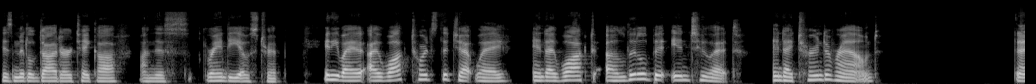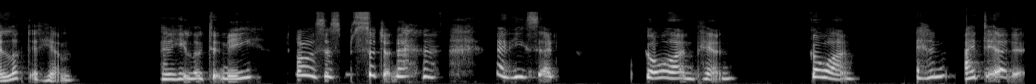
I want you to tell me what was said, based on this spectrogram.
his middle daughter take off on this grandiose trip. Anyway, I walked towards the jetway and I walked a little bit into it and I turned around and I looked at him and he looked at me. Oh, this is such a and he said, Go on, Pen. Go on. And I did.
